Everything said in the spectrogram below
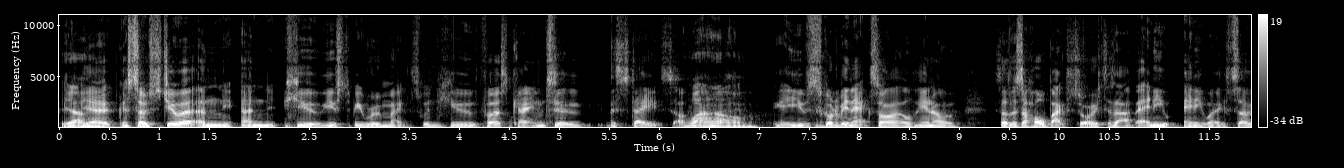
Yeah. Yeah, so Stewart and and Hugh used to be roommates when Hugh first came to the states. uh, Wow. He was sort of in exile, you know. So there's a whole backstory to that. But any anyway, so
